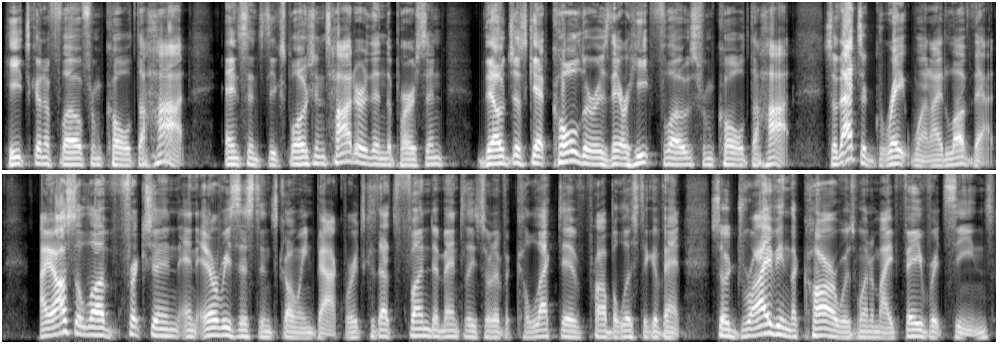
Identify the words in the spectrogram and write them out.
heat's going to flow from cold to hot. And since the explosion's hotter than the person, they'll just get colder as their heat flows from cold to hot. So that's a great one. I love that. I also love friction and air resistance going backwards because that's fundamentally sort of a collective probabilistic event. So driving the car was one of my favorite scenes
